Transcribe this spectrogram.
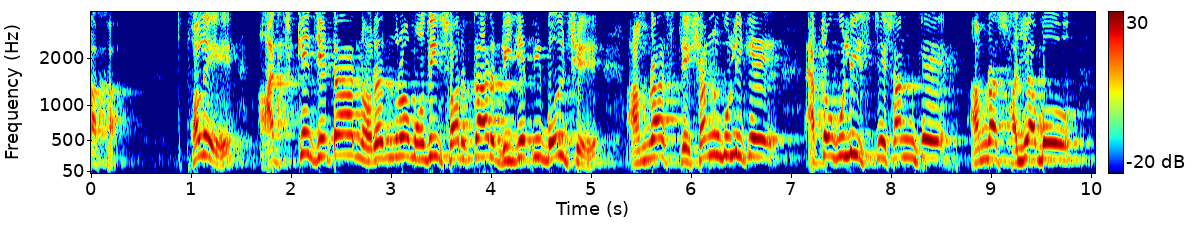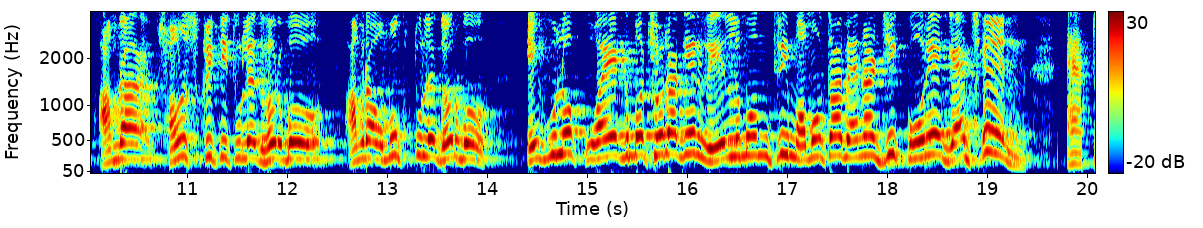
রাখা। ফলে আজকে যেটা নরেন্দ্র মোদী সরকার, বিজেপি বলছে, আমরা স্টেশনগুলিকে, এতগুলি স্টেশনকে আমরা সাজাবো, আমরা সংস্কৃতি তুলে ধরবো, আমরা অমুক তুলে ধরবো। এগুলো কয়েক বছর আগে রেলমন্ত্রী মমতা ব্যানার্জি করে গেছেন। এত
